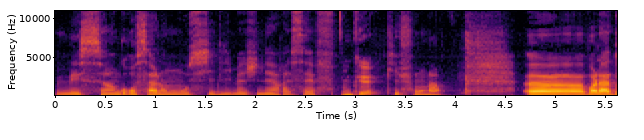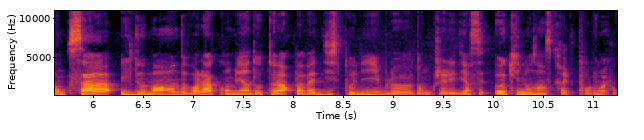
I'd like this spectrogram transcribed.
mais c'est un gros salon aussi de l'imaginaire SF qu'ils font là. Euh, voilà, donc ça, ils demandent voilà, combien d'auteurs peuvent être disponibles. Donc j'allais dire, c'est eux qui nous inscrivent pour le Ouais. coup.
